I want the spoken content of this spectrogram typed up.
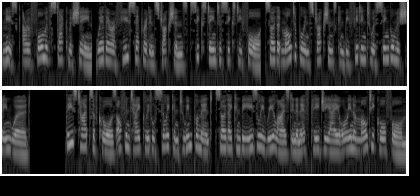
(MISC) are a form of stack machine where there are few separate instructions, 16 to 64, so that multiple instructions can be fit into a single machine word. These types of cores often take little silicon to implement, so they can be easily realized in an FPGA or in a multi-core form.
